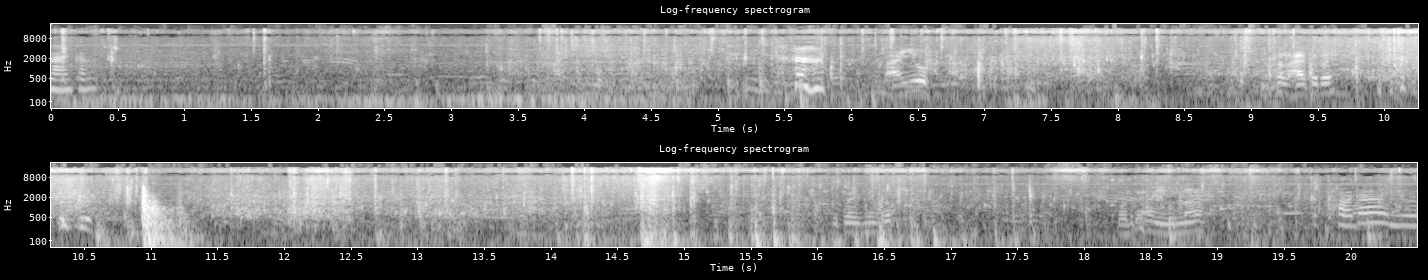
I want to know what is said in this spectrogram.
อะไรกันตายอยู่สลายตัวเลยอะไรนี่ครับมันได้อยู่นะพอได้อยู่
